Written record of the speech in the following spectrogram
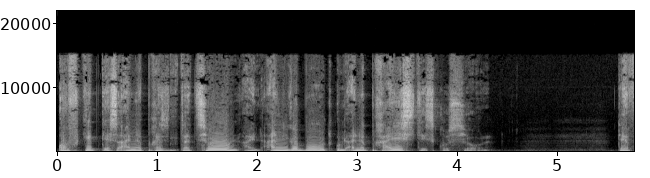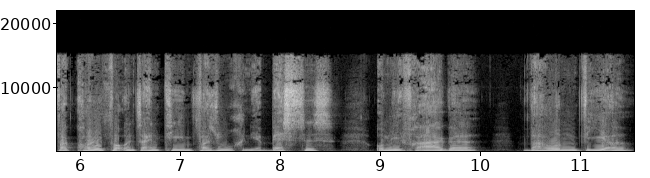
Oft gibt es eine Präsentation, ein Angebot und eine Preisdiskussion. Der Verkäufer und sein Team versuchen ihr Bestes, um die Frage, warum wir,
